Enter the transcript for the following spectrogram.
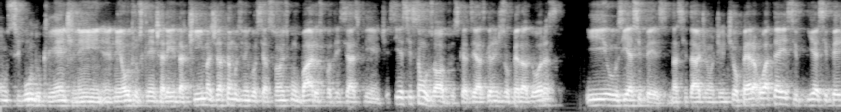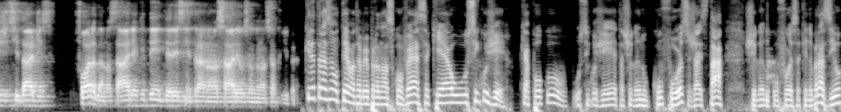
um, segundo cliente, nem, nem outros clientes além da TIM, mas já estamos em negociações com vários potenciais clientes. E esses são os óbvios, quer dizer, as grandes operadoras e os ISPs na cidade onde a gente opera, ou até esse ISPs de cidades fora da nossa área que tem interesse em entrar na nossa área usando nossa fibra. Queria trazer um tema também para nossa conversa, que é o 5G. Daqui a pouco o 5G está chegando com força, já está chegando com força aqui no Brasil,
